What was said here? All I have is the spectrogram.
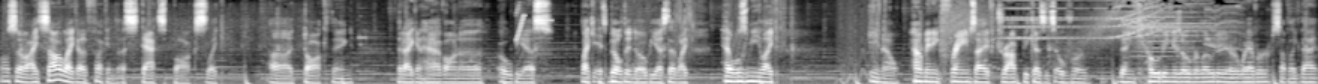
Also, I saw like a fucking a stats box, like uh, dock thing that I can have on a OBS. Like it's built into OBS that like tells me like you know, how many frames I've dropped because it's over, the encoding is overloaded or whatever, stuff like that.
